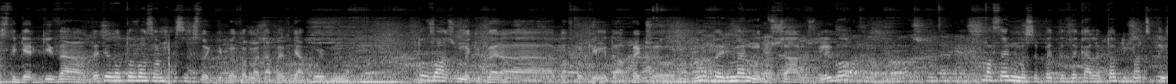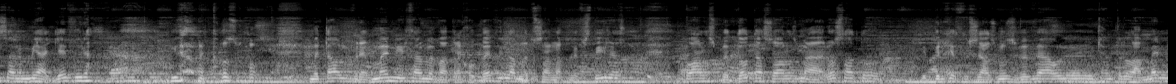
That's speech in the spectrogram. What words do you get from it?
στην κερκίδα τέτοιο θα το βάζα μέσα στο κήπεδο με τα παιδιά που ήμουν. Το βάζουμε εκεί πέρα το αυτοκίνητο απ' έξω να πούμε, περιμένουμε τους άλλους λίγο. Μαθαίνουμε σε 5-10 λεπτά ότι μπάτσι κλείσανε μια γέφυρα. Είδαμε κόσμο μετά όλοι βρεγμένοι, ήρθαν με βατραχοπέδιλα, με τους αναπνευστήρες. Ο άλλος πεντώντας, ο άλλος με αερόστατο. Υπήρχε ενθουσιασμός, βέβαια, όλοι ήταν τρελαμένοι.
